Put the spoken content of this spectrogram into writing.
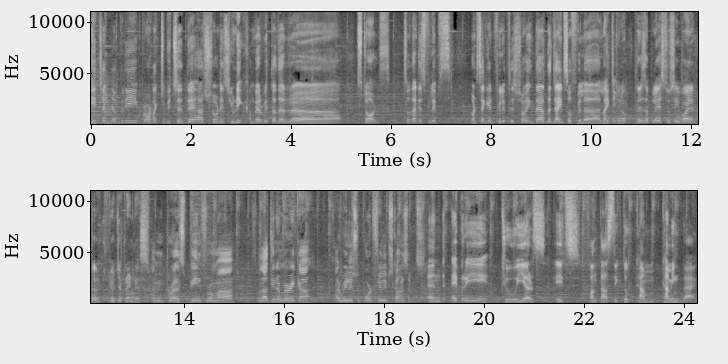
each and every product which they are shown is unique compared with other uh, stalls. So that is Philips. Once again, Philips is showing they are the giants of uh, lighting. You know, this is a place to see where the future trend is. I'm impressed. Being from uh, Latin America, I really support Philips concepts. And every two years, it's fantastic to come coming back.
